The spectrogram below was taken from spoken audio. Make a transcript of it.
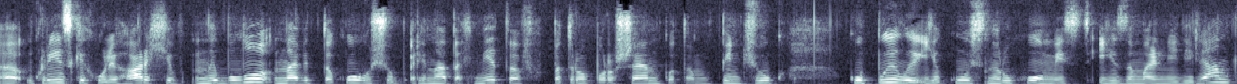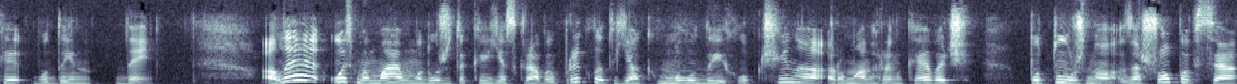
е, Українських олігархів не було навіть такого, щоб Рінат Ахметов, Петро Порошенко, там Пінчук купили якусь нерухомість і земельні ділянки в один день. Але ось ми маємо дуже такий яскравий приклад, як молодий хлопчина Роман Гринкевич потужно зашопився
